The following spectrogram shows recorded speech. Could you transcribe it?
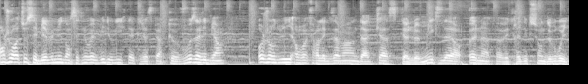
Bonjour à tous et bienvenue dans cette nouvelle vidéo Geek Tech, j'espère que vous allez bien. Aujourd'hui, on va faire l'examen d'un casque, le Mixder E9 avec réduction de bruit.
